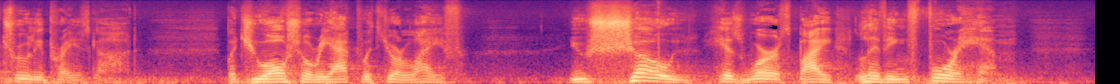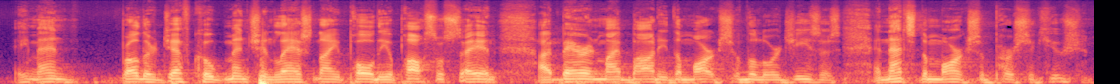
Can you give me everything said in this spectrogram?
Truly praise God. But you also react with your life. You show His worth by living for Him. Amen. Brother Jeffcoat mentioned last night, Paul the Apostle saying, I bear in my body the marks of the Lord Jesus. And that's the marks of persecution.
